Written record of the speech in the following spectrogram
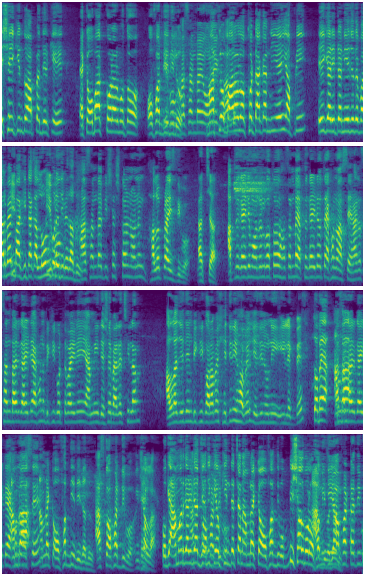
এসেই কিন্তু আপনাদেরকে একটা অবাক করার মতো অফার দিয়ে দিল। মাত্র বারো লক্ষ টাকা নিয়েই আপনি এই গাড়িটা নিয়ে যেতে পারবেন বাকি টাকা লোন করে দিবে দাদু। হাসান ভাই বিশ্বাস করেন অনেক ভালো প্রাইস দিব। আচ্ছা। আপনার গাড়িটা মডেল কত? হাসান ভাই আপনার গাড়িটাও তো এখনও আছে। হাসান ভাইয়ের গাড়িটা এখনও বিক্রি করতে পারিনি। আমি দেশে বাইরে ছিলাম। আল্লাহ যেদিন বিক্রি করাবে সেদিনই হবে যেদিন উনি ই লিখবে। তবে আমরা গাড়িটা এখনও আছে। আমরা একটা অফার দিয়ে দিই দাদু। আজকে অফার দিব ইনশাল্লাহ ওকে আমার গাড়িটা যদি কেউ কিনতে চান আমরা একটা অফার দিব। বিশাল বড় অফার দিব আমি যে অফারটা দিব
